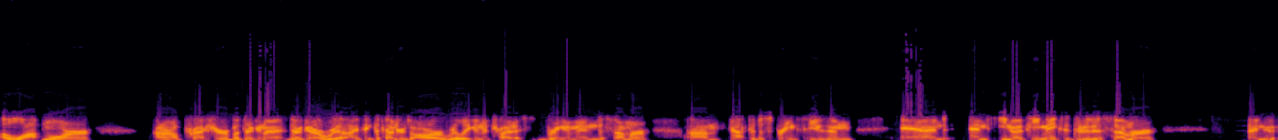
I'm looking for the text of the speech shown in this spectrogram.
a lot more. I don't know pressure, but they're gonna they're gonna real. I think the Sounders are really gonna try to bring him in this summer um, after the spring season, and and you know if he makes it through this summer, and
